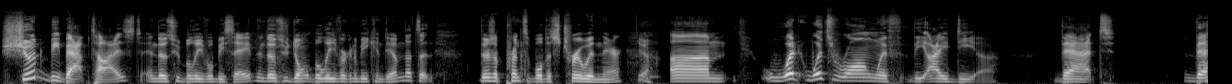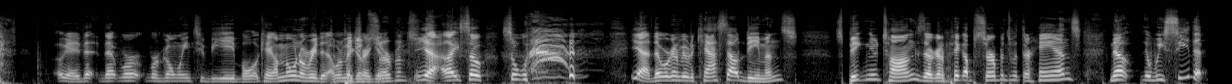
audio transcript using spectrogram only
should be baptized, and those who believe will be saved, and those who don't believe are going to be condemned. That's a there's a principle that's true in there. Yeah. Um, what what's wrong with the idea that that okay that, that we're we're going to be able okay I'm going to read it I want to make sure I get it. yeah like so so yeah that we're going to be able to cast out demons speak new tongues they're going to pick up serpents with their hands now we see that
